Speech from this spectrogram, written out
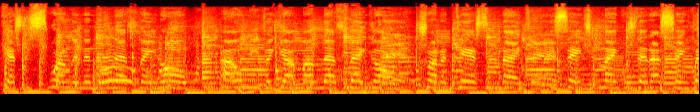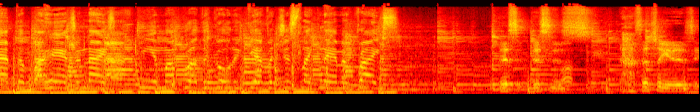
Catch me swirling in the left lane home. I don't even got my left leg on. Trying to dance tonight. This ancient language that I sing wrapped up my hands and knives. Me and my brother go together just like lamb and rice. This this is essentially it is a,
